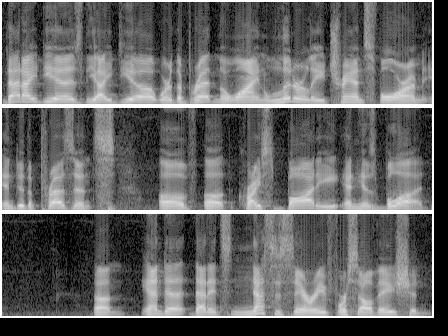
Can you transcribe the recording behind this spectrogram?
That idea is the idea where the bread and the wine literally transform into the presence of uh, Christ's body and his blood, um, and uh, that it's necessary for salvation.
